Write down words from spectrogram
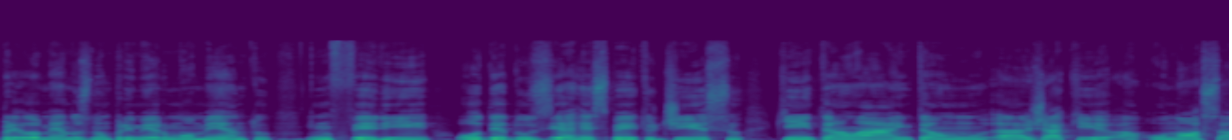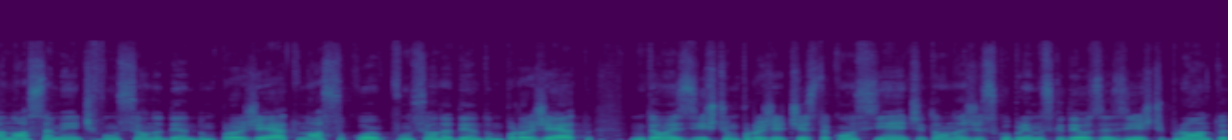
pelo menos num primeiro momento, inferir ou deduzir a respeito disso, que então, ah, então, ah, já que o nosso, a nossa mente funciona dentro de um projeto, o nosso corpo funciona dentro de um projeto, então existe um projetista consciente, então nós descobrimos que Deus existe, pronto,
